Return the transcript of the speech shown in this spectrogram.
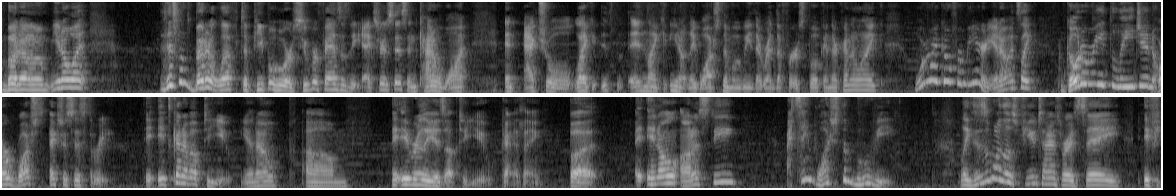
But um you know what? This one's better left to people who are super fans of the exorcist and kind of want an actual like and like you know they watched the movie they read the first book and they're kind of like where do i go from here you know? It's like go to read the legion or watch exorcist 3 it, it's kind of up to you you know? Um it, it really is up to you kind of thing. But in all honesty i'd say watch the movie. Like this is one of those few times where i'd say if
